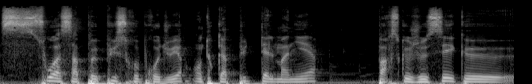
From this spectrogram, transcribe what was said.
soit ça peut plus se reproduire, en tout cas plus de telle manière, parce que je sais que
